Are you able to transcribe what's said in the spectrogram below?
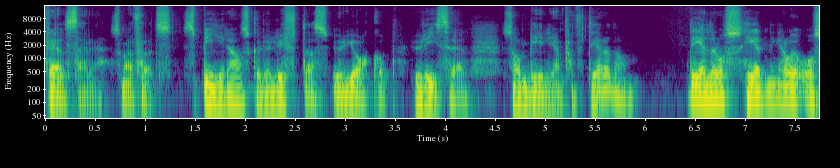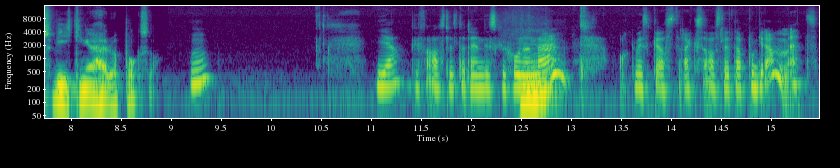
frälsare som har fötts. Spiran skulle lyftas ur Jakob, ur Israel, som Biljan profeterade om. Det gäller oss hedningar och oss vikingar här uppe också. Mm. Ja, vi får avsluta den diskussionen mm. där. Och vi ska strax avsluta programmet.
